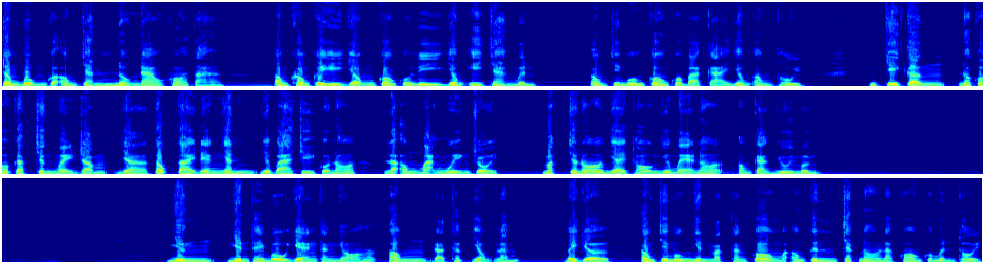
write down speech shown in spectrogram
trong bụng có ông chánh nôn nao khó tả. Ông không có hy vọng con của Ly giống y chang mình, ông chỉ muốn con của bà cải giống ông thôi. Chỉ cần nó có cặp chân mày rậm và tóc tai đen nhánh như ba chị của nó là ông mãn nguyện rồi. Mặc cho nó dài thòn như mẹ nó, ông càng vui mừng. Nhưng nhìn thấy bộ dạng thằng nhỏ, ông đã thất vọng lắm. Bây giờ, ông chỉ muốn nhìn mặt thằng con mà ông tin chắc nó là con của mình thôi.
